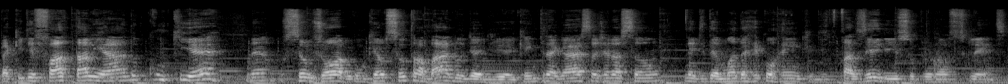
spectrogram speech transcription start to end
para que de fato está alinhado com o que é né, o seu job, com o que é o seu trabalho no dia a dia, que é entregar essa geração né, de demanda recorrente, de fazer isso para os nossos clientes.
